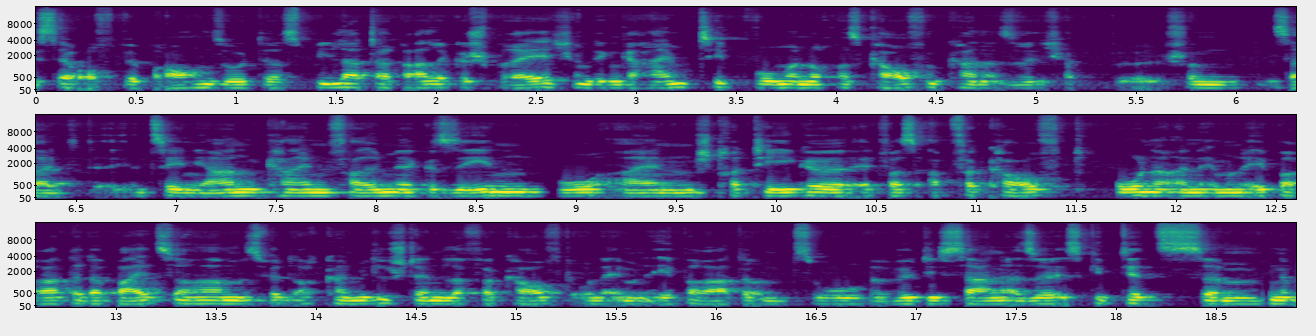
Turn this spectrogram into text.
ist ja oft, wir brauchen so das bilaterale Gespräch und den Geheimtipp, wo man noch was kaufen kann. Also ich habe äh, schon seit zehn Jahren keinen Fall mehr gesehen, wo ein Stratege etwas abverkauft, ohne einen M&A-Berater dabei zu haben. Es wird auch kein Mittelständler verkauft ohne M&A-Berater. Und so würde ich sagen, also es gibt jetzt ähm, eine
